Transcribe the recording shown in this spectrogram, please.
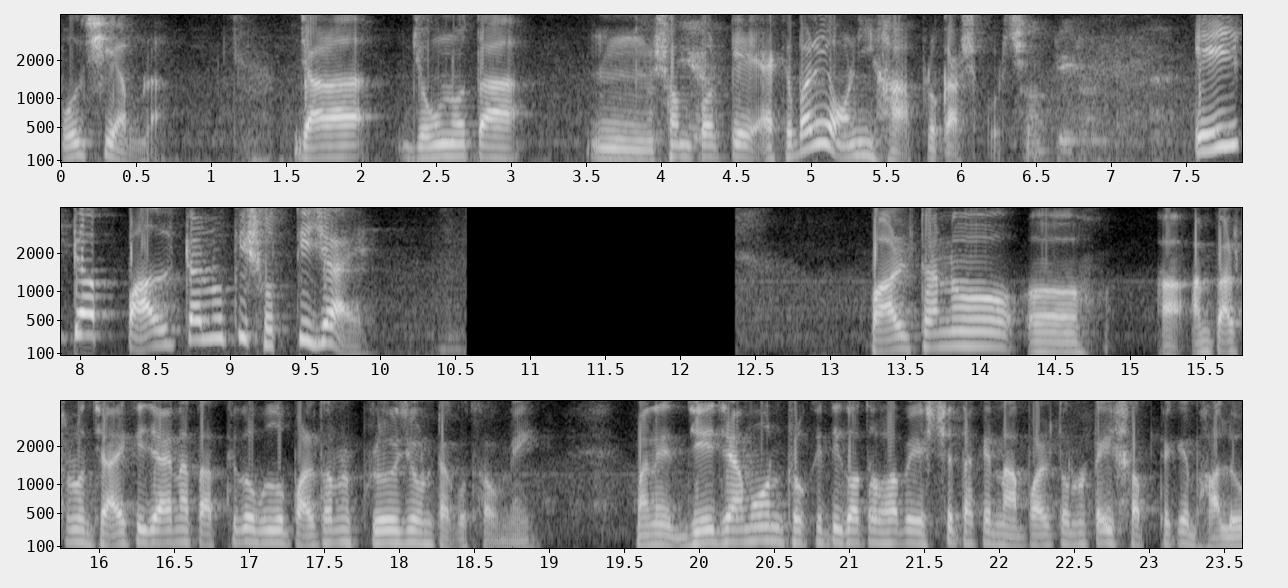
বলছি আমরা যারা যৌনতা সম্পর্কে একেবারেই অনীহা প্রকাশ করছে এইটা পাল্টানো কি সত্যি যায়? পাল্টানো আমি পাল্টানো যায় কি যায় না তার থেকেও বলব পাল্টানোর প্রয়োজনটা কোথাও নেই। মানে যে যেমন প্রকৃতিগতভাবে এসছে, তাকে না পাল্টানোটাই সব থেকে ভালো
